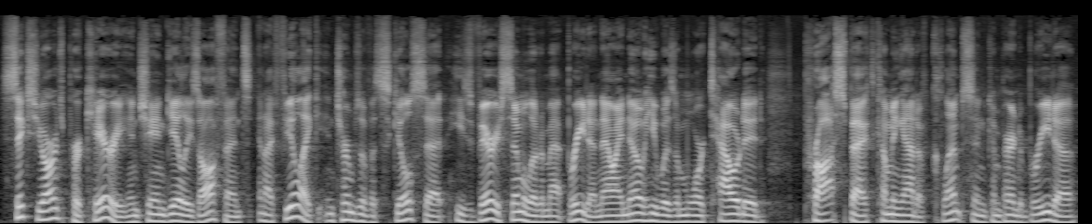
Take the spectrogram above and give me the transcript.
six yards per carry in Chan Gailey's offense. And I feel like, in terms of a skill set, he's very similar to Matt Breida. Now, I know he was a more touted prospect coming out of Clemson compared to Breida,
